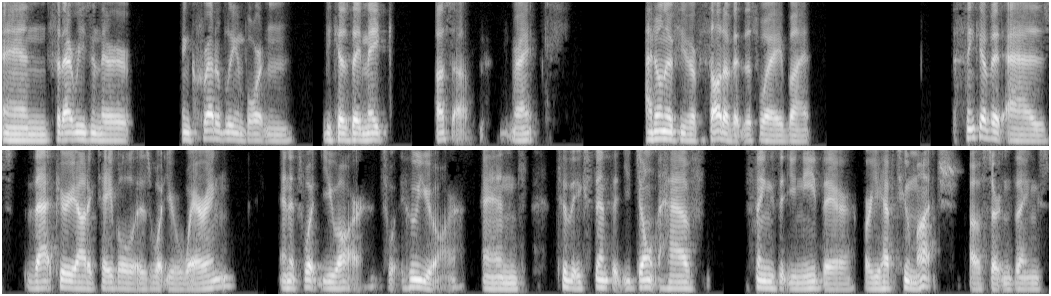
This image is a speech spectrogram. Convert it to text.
And for that reason, they're incredibly important because they make us up, right? I don't know if you've ever thought of it this way, but think of it as that periodic table is what you're wearing and it's what you are. It's what, who you are. And to the extent that you don't have things that you need there or you have too much of certain things,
